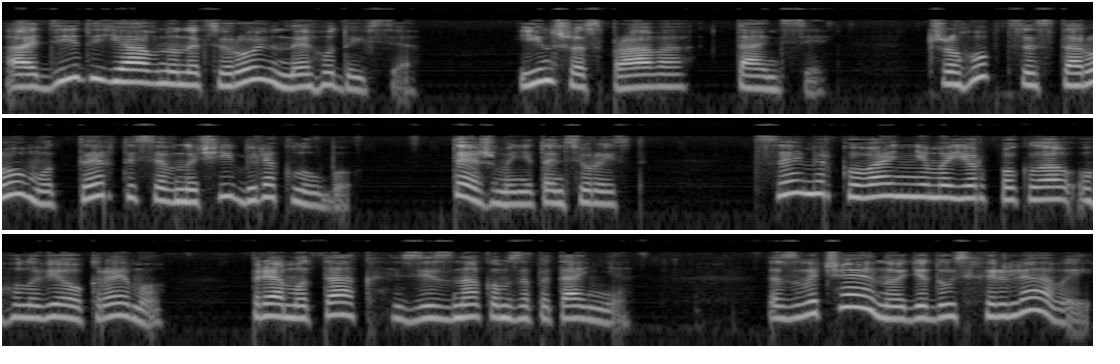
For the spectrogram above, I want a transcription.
а дід явно на цю роль не годився. Інша справа танці. Чого б це старому тертися вночі біля клубу? Теж мені танцюрист. Це міркування майор поклав у голові окремо, прямо так, зі знаком запитання. Звичайно, дідусь хирлявий,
